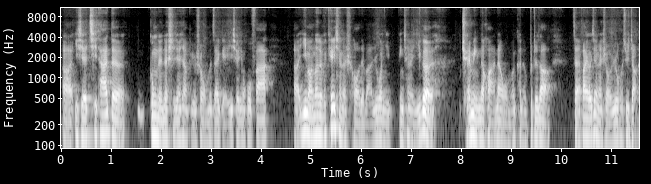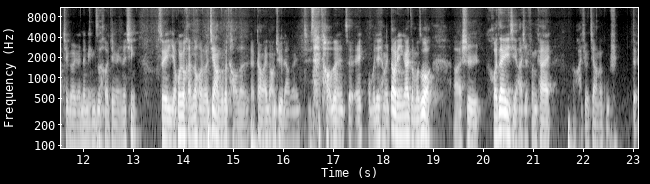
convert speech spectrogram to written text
啊一些其他的功能的时间上，比如说我们在给一些用户发啊 email notification 的时候，对吧？如果你变成了一个全名的话，那我们可能不知道在发邮件的时候如何去找这个人的名字和这个人的姓。所以也会有很多很多这样子的讨论，杠来杠去，两个人只在讨论这，哎，我们这上面到底应该怎么做啊？是合在一起还是分开啊？就这样的故事。对，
